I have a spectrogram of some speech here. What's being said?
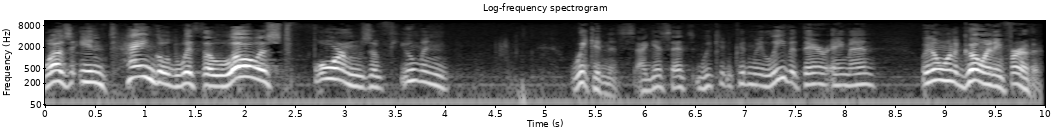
was entangled with the lowest forms of human wickedness. I guess that's we can couldn't we leave it there? Amen. We don't want to go any further.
